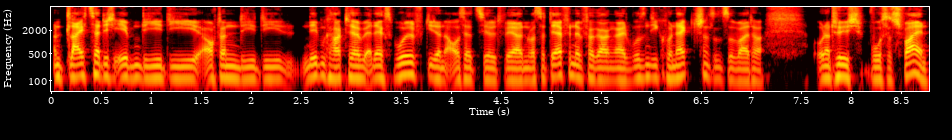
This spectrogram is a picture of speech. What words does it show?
Und gleichzeitig eben die, die, auch dann die, die Nebencharaktere wie Alex Wolf, die dann auserzählt werden. Was hat der für eine Vergangenheit? Wo sind die Connections und so weiter? Und natürlich, wo ist das Schwein?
